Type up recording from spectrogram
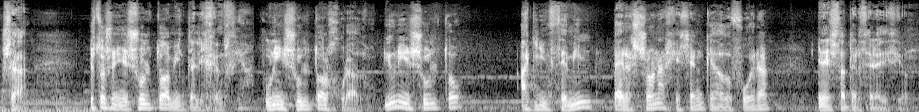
O sea, esto es un insulto a mi inteligencia, un insulto al jurado y un insulto a 15.000 personas que se han quedado fuera en esta tercera edición.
